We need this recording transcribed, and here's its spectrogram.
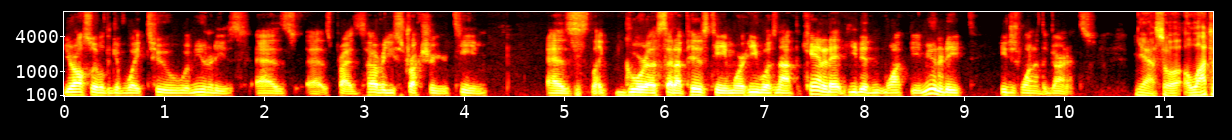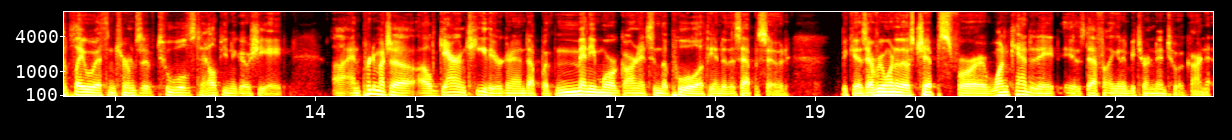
you're also able to give away two immunities as as prizes. However, you structure your team, as like Gura set up his team where he was not the candidate, he didn't want the immunity, he just wanted the garnets. Yeah, so a lot to play with in terms of tools to help you negotiate. Uh, and pretty much a, I'll guarantee that you're going to end up with many more garnets in the pool at the end of this episode because every one of those chips for one candidate is definitely going to be turned into a garnet.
